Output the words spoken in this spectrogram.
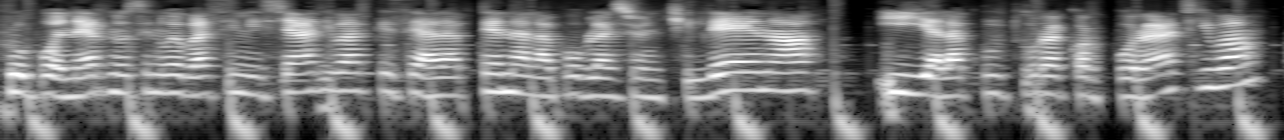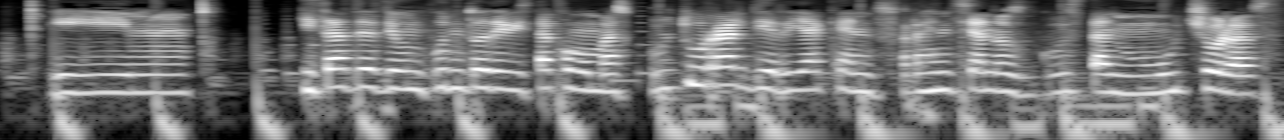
proponer nuevas iniciativas que se adapten a la población chilena y a la cultura corporativa. Y mm, quizás desde un punto de vista como más cultural diría que en Francia nos gustan mucho los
